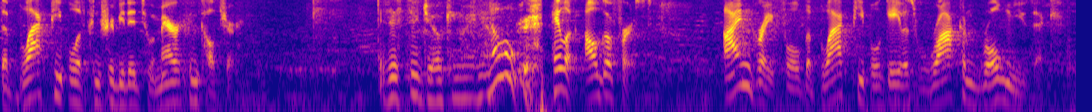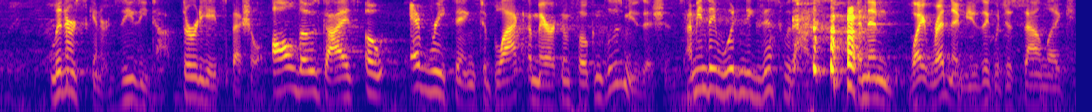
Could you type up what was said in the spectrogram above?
that black people have contributed to American culture. Is this dude joking right now? No. hey, look, I'll go first. I'm grateful that black people gave us rock and roll music. Lynyrd Skynyrd, ZZ Top, 38 Special, all those guys owe everything to black American folk and blues musicians. I mean, they wouldn't exist without it. and then white redneck music would just sound like,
